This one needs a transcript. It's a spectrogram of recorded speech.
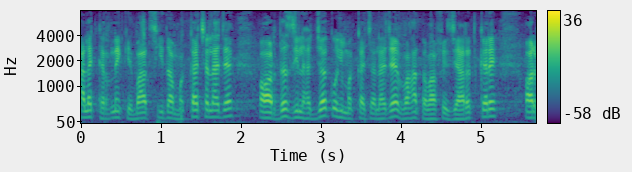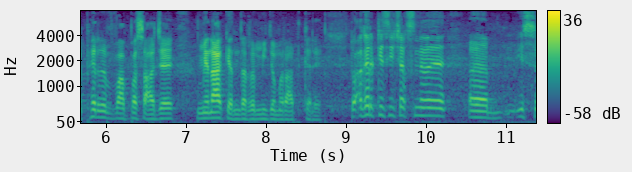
حلق کرنے کے بعد سیدھا مکہ چلا جائے اور دس ذی الحجہ کو ہی مکہ چلا جائے، وہاں طواف زیارت کرے اور پھر واپس آ جائے، مینا کے اندر رمی جمرات کرے۔ تو اگر کسی شخص نے اس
